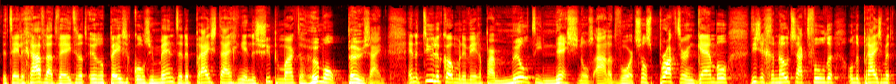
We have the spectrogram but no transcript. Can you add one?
De Telegraaf laat weten dat Europese consumenten de prijsstijgingen in de supermarkten hummel beu zijn. En natuurlijk komen er weer een paar multinationals aan het woord. Zoals Procter Gamble, die zich genoodzaakt voelde om de prijs met 8%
